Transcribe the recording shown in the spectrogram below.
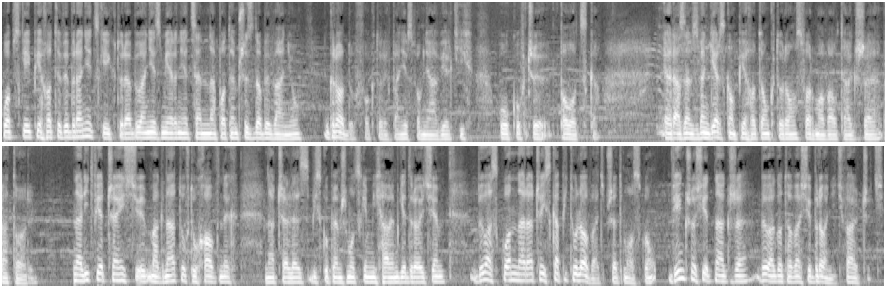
chłopskiej piechoty wybranieckiej, która była niezmiernie cenna potem przy zdobywaniu grodów, o których pani wspomniała, Wielkich Łuków czy Połocka razem z węgierską piechotą, którą sformował także Batory. Na Litwie część magnatów duchownych na czele z biskupem żmudzkim Michałem Giedroyciem była skłonna raczej skapitulować przed Moskwą. Większość jednakże była gotowa się bronić, walczyć.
